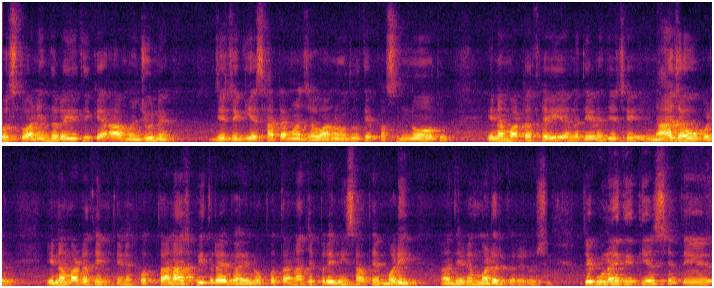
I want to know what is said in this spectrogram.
વસ્તુ આની અંદર રહી હતી કે આ મંજુને જે જગ્યાએ સાટામાં જવાનું હતું તે પસંદ ન હતું. એના માટે થઈ અને તેણે જે છે ના જવું પડે. એના માટે થઈને તેણે પોતાના જ પિતરાય ભાઈનું પોતાના જ પ્રેમી સાથે મળી અને તેણે મર્ડર કરેલું છે. જે ગુનાહિત ઇતિહાસ છે તે,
